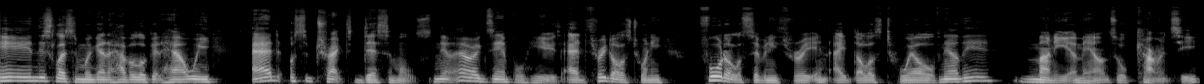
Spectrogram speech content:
In this lesson, we're going to have a look at how we add or subtract decimals. Now, our example here is add $3.20, $4.73, and $8.12. Now, they're money amounts or currency,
